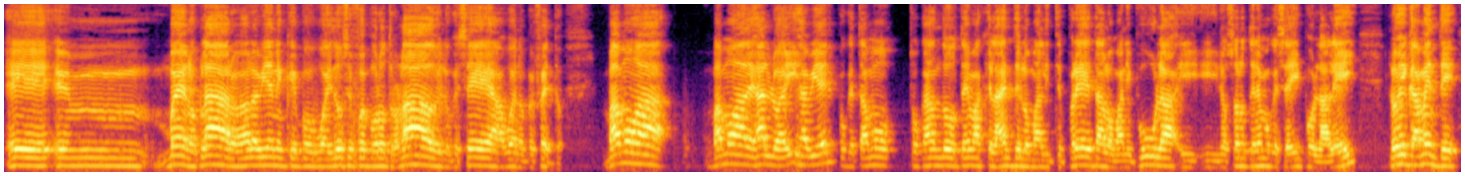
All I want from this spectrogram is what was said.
Eh, em, bueno, claro, ahora vienen que pues, Guaidó se fue por otro lado y lo que sea. Bueno, perfecto. Vamos a, vamos a dejarlo ahí, Javier, porque estamos tocando temas que la gente lo malinterpreta, lo manipula y, y nosotros tenemos que seguir por la ley. Lógicamente,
